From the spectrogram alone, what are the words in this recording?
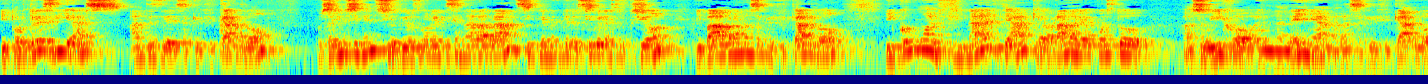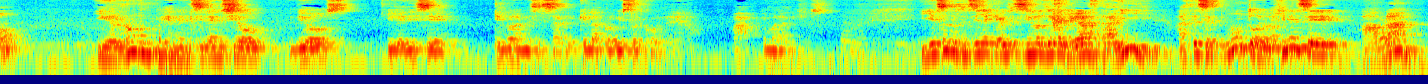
Y por tres días, antes de sacrificarlo, pues hay un silencio. Dios no le dice nada a Abraham, simplemente recibe la instrucción y va a Abraham a sacrificarlo. Y como al final ya que Abraham había puesto a su hijo en la leña para sacrificarlo, irrumpe en el silencio Dios y le dice que no era necesario, que él ha provisto el cordero. ¡Wow! ¡Qué maravilloso! Y eso nos enseña que a veces el Señor nos deja llegar hasta ahí, hasta ese punto. Imagínense a Abraham,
